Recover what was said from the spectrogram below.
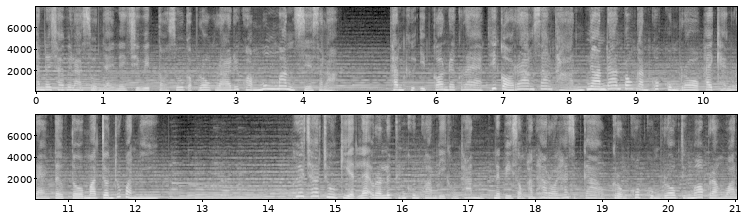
ท่านได้ใช้เวลาส่วนใหญ่ในชีวิตต่อสู้กับโรคร้ายด้วยความมุ่งมั่นเสียสละ ท่านคืออิฐก้อนแรกๆที่ก่อร่างสร้างฐาน งานด้านป้องกันควบคุมโรคให้แข็งแรงเติบโตมาจนทุกวันนี้ พื่อเชิดชูเกียรติและระลึกถึงคุณความดีของท่าน ในปี 2559 กรมควบคุมโรคจึงมอบรางวัล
